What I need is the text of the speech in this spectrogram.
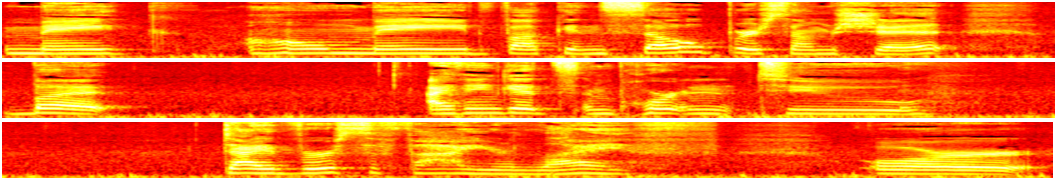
make homemade fucking soap or some shit. But I think it's important to diversify your life. Or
